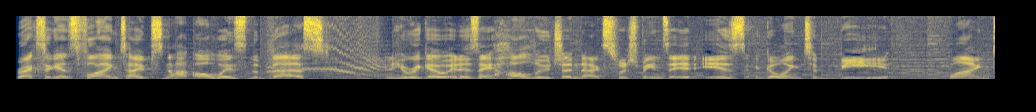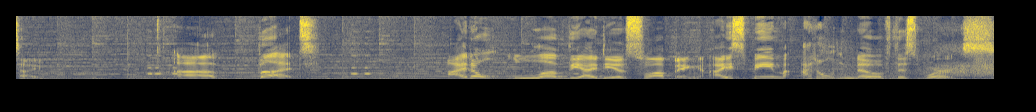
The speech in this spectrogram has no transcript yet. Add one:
Rex against flying types, not always the best. And here we go, it is a Hawlucha next, which means it is going to be flying type. Uh, but I don't love the idea of swapping. Ice Beam, I don't know if this works.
